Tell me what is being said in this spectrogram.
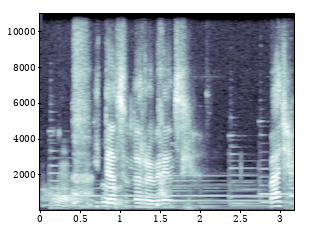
Oh. y te hace una reverencia. Vaya.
